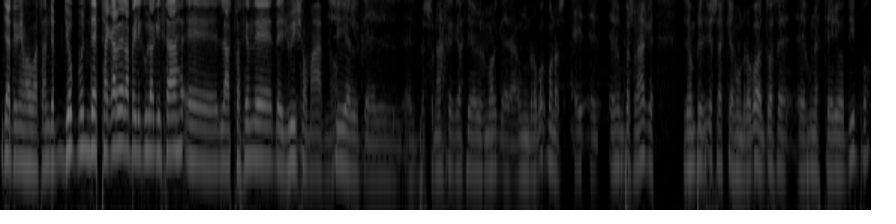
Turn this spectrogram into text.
ya teníamos bastante. Yo pues, destacar de la película quizás eh, la actuación de, de Luis Omar, ¿no? Sí, el, el, el personaje que hacía Luis Mor, que era un robot. Bueno, es, es un personaje que desde un principio sabes que es un robot, entonces es un estereotipo.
